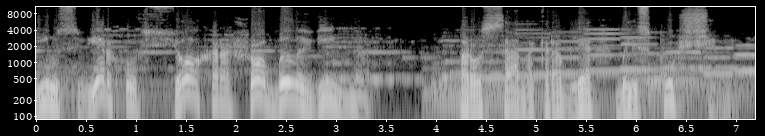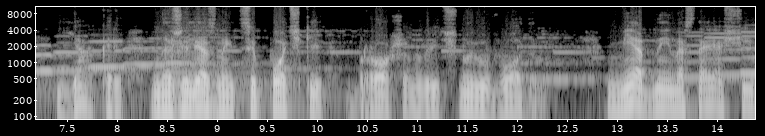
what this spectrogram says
Им сверху все хорошо было видно. Паруса на корабле были спущены. Якорь на железной цепочке брошен в речную воду. Медные настоящие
